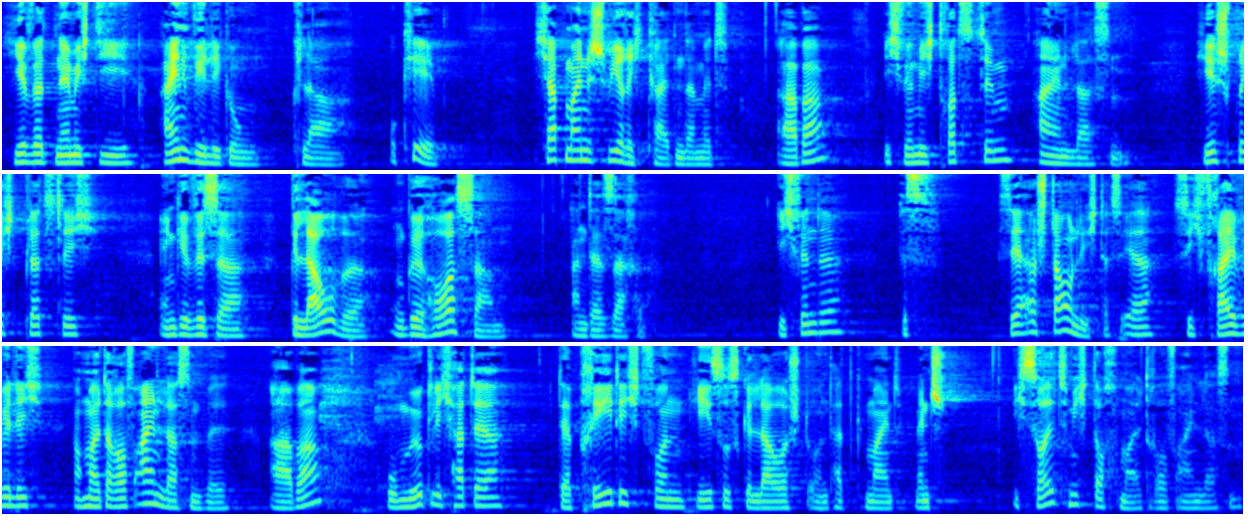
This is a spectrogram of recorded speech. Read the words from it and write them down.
Hier wird nämlich die Einwilligung klar. Okay, ich habe meine Schwierigkeiten damit, aber ich will mich trotzdem einlassen. Hier spricht plötzlich ein gewisser Glaube und Gehorsam an der Sache. Ich finde es sehr erstaunlich, dass er sich freiwillig nochmal darauf einlassen will. Aber womöglich hat er der Predigt von Jesus gelauscht und hat gemeint, Mensch, ich sollte mich doch mal darauf einlassen.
